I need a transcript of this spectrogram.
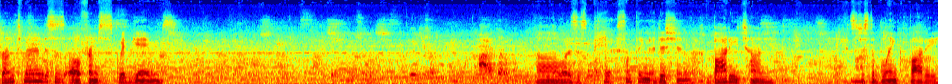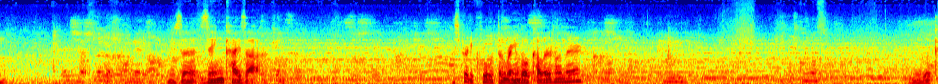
Frontman? This is oh from Squid Games. Uh, what is this? Something edition. Body Chan. It's just a blank body. There's a Zen Kaiser. It's pretty cool with the rainbow colors on there. We look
